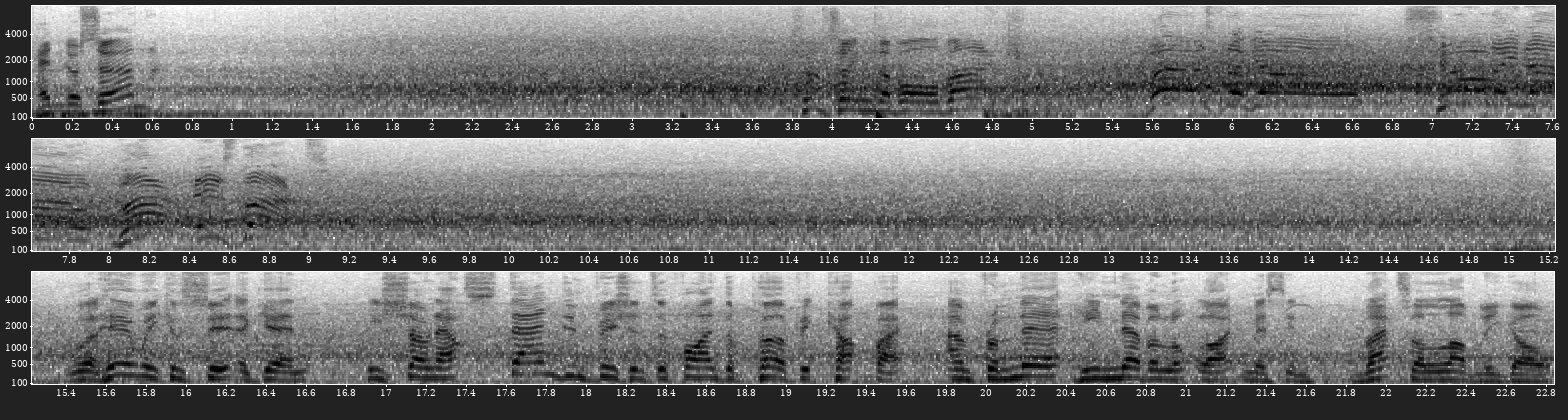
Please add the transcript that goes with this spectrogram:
Henderson. Cutting the ball back. There's the goal! Surely now, that is that! Well, here we can see it again. He's shown outstanding vision to find the perfect cutback, and from there, he never looked like missing. That's a lovely goal.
